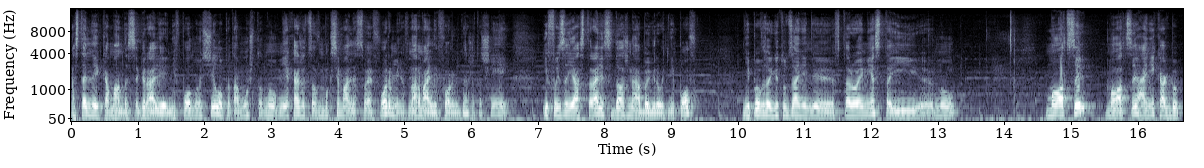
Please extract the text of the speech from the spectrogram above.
остальные команды сыграли не в полную силу, потому что, ну, мне кажется, в максимальной своей форме, в нормальной форме даже точнее, и Фейза и Астралисы должны обыгрывать Непов. Непы в итоге тут заняли второе место, и, ну, молодцы, молодцы, они как бы,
